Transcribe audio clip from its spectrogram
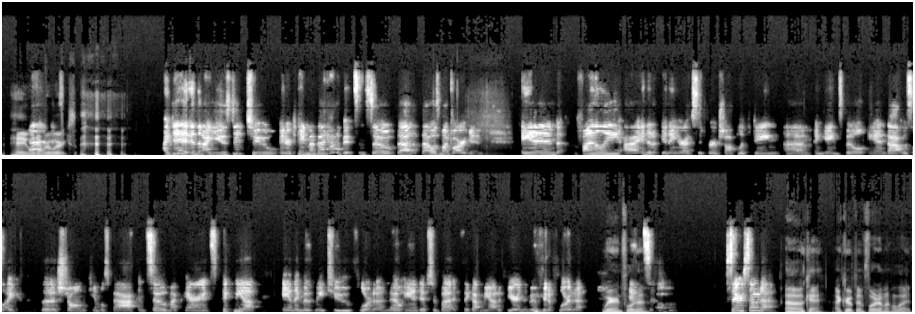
Hey, whatever works. I did, and then I used it to entertain my bad habits, and so that that was my bargain. And finally, I ended up getting arrested for shoplifting um, in Gainesville, and that was like the straw on the camel's back. And so my parents picked me up and they moved me to Florida. No and ifs or buts. They got me out of here and they moved me to Florida. Where in Florida? So, Sarasota. Oh, okay. I grew up in Florida my whole life,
